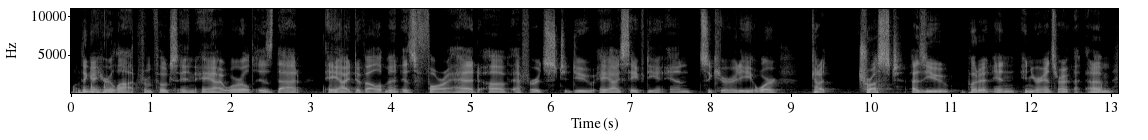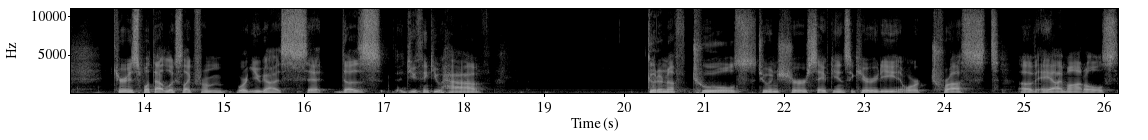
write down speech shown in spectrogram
One thing I hear a lot from folks in AI world is that AI development is far ahead of efforts to do AI safety and security or kind of trust, as you put it in, in your answer. I'm curious what that looks like from where you guys sit. Does do you think you have good enough tools to ensure safety and security or trust of AI models,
